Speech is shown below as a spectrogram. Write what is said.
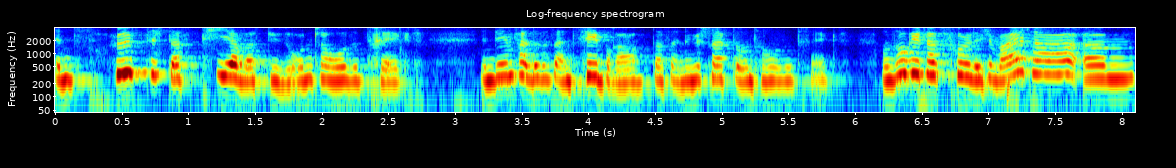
enthüllt sich das Tier, was diese Unterhose trägt. In dem Fall ist es ein Zebra, das eine gestreifte Unterhose trägt. Und so geht das fröhlich weiter. Ähm,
